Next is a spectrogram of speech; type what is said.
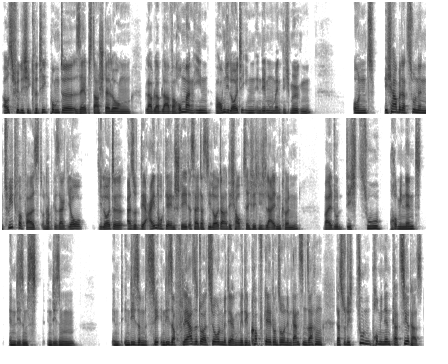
ausführliche Kritikpunkte, Selbstdarstellung, bla bla bla, warum man ihn, warum die Leute ihn in dem Moment nicht mögen. Und ich habe dazu einen Tweet verfasst und habe gesagt, yo, die Leute, also der Eindruck, der entsteht, ist halt, dass die Leute dich hauptsächlich nicht leiden können, weil du dich zu prominent in diesem, in diesem, in, in diesem, in dieser Flair-Situation mit der, mit dem Kopfgeld und so und den ganzen Sachen, dass du dich zu prominent platziert hast.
